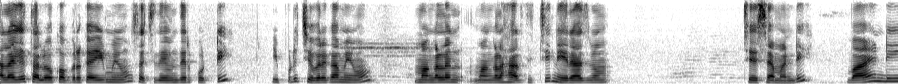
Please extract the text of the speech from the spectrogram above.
అలాగే తలో కొబ్బరికాయ మేము సత్యదేవుని దగ్గర కొట్టి ఇప్పుడు చివరిగా మేము మంగళ మంగళహారతి ఇచ్చి నీరాజనం చేసామండి బాయ్ అండి.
